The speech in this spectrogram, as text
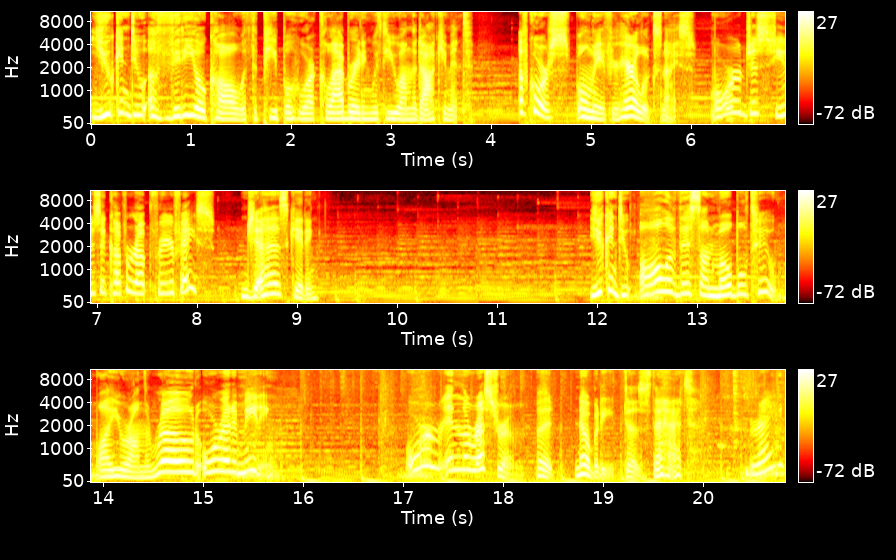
You can do a video call with the people who are collaborating with you on the document. Of course, only if your hair looks nice, or just use a cover up for your face. Just kidding. You can do all of this on mobile too, while you're on the road or at a meeting. Or in the restroom, but nobody does that, right?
